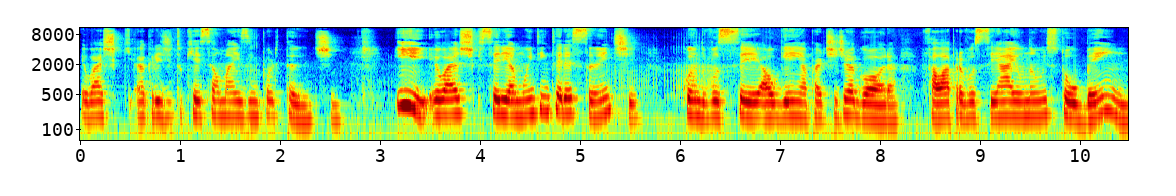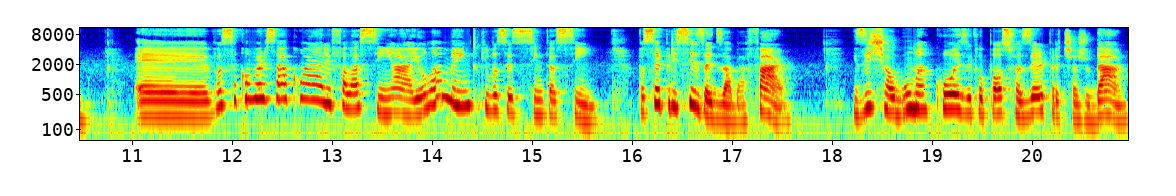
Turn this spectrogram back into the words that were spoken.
Eu acho que acredito que esse é o mais importante. E eu acho que seria muito interessante quando você, alguém a partir de agora, falar para você, ah, eu não estou bem, é você conversar com ela e falar assim: ah, eu lamento que você se sinta assim. Você precisa desabafar? Existe alguma coisa que eu posso fazer para te ajudar?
